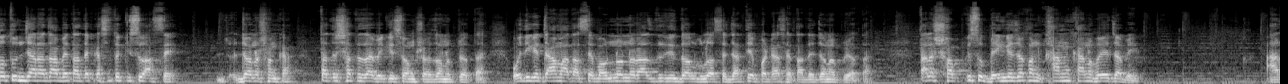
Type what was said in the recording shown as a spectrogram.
নতুন যারা যাবে, তাদের কাছে তো কিছু আছে। জনসংখ্যা, তাদের সাথে যাবে কিছু অংশ জনপ্রিয়তা। ওইদিকে জামাত আছে বা অন্যান্য রাজনৈতিক দলগুলো আছে, জাতীয় পার্টি আছে, তাদের জনপ্রিয়তা। তাহলে সবকিছু ভেঙে যখন খান খান হয়ে যাবে, আর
